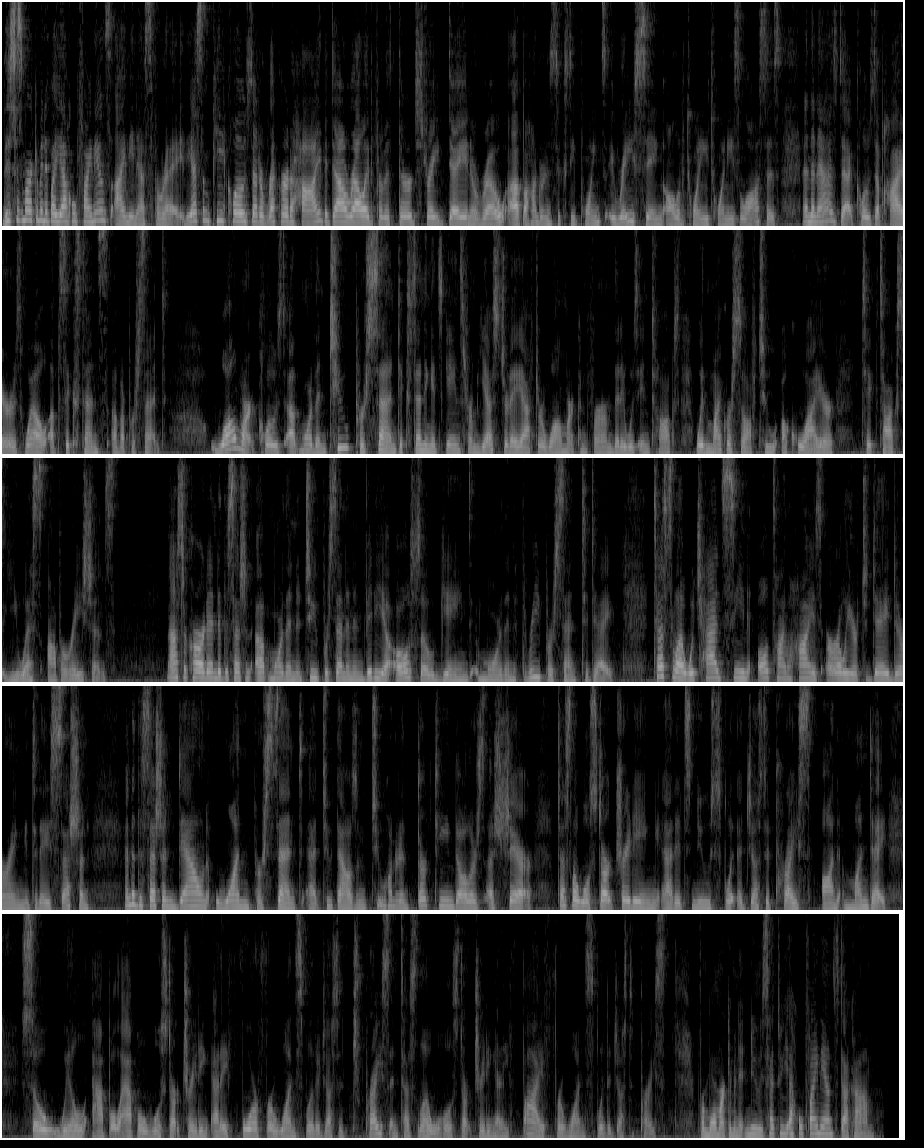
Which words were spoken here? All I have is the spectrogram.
This is Market Minute by Yahoo Finance. I'm Ines Ferre. The S&P closed at a record high. The Dow rallied for the third straight day in a row, up 160 points, erasing all of 2020's losses. And the Nasdaq closed up higher as well, up six tenths of a percent. Walmart closed up more than 2%, extending its gains from yesterday after Walmart confirmed that it was in talks with Microsoft to acquire TikTok's U.S. operations. MasterCard ended the session up more than 2%, and Nvidia also gained more than 3% today. Tesla, which had seen all time highs earlier today during today's session, ended the session down 1% at $2,213 a share. Tesla will start trading at its new split adjusted price on Monday so will Apple. Apple will start trading at a four for one split adjusted price, and Tesla will start trading at a five for one split adjusted price. For more market minute news, head to yahoofinance.com.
